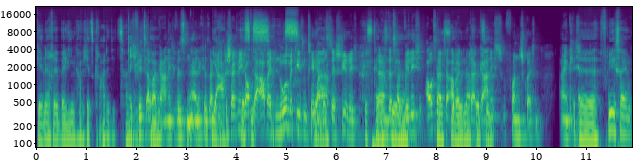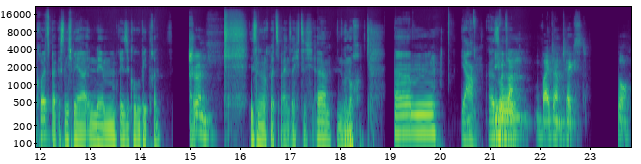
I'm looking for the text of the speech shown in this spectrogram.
generell Berlin habe ich jetzt gerade die Zahl. Ich will es aber gar nicht wissen, ehrlich gesagt. Ja, ich beschäftige mich auf der ist- Arbeit nur mit es- diesem Thema. ja. Das ist sehr schwierig. Ähm, deshalb will ich außerhalb ich der Arbeit da gar nicht von sprechen. Eigentlich. Äh, Friedrichshain-Kreuzberg ist nicht mehr in dem Risikogebiet drin. Schön. Die sind nur noch bei 62. Ähm, nur noch. Ähm, ja, also. ich würde sagen, weiter im Text. So.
